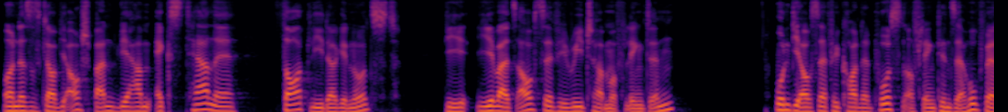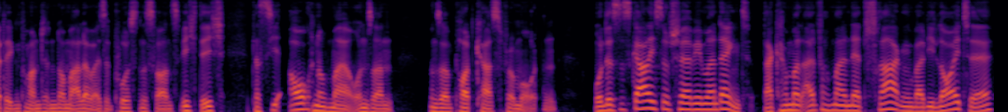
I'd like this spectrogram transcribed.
und das ist, glaube ich, auch spannend, wir haben externe Thought Leader genutzt, die jeweils auch sehr viel Reach haben auf LinkedIn. Und die auch sehr viel Content posten auf LinkedIn, sehr hochwertigen Content normalerweise posten, das war uns wichtig, dass sie auch nochmal unseren, unseren Podcast promoten. Und es ist gar nicht so schwer, wie man denkt. Da kann man einfach mal nett fragen, weil die Leute,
